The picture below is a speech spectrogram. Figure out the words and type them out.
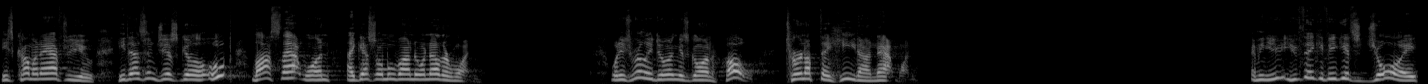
he's coming after you. He doesn't just go, oop, lost that one. I guess I'll move on to another one. What he's really doing is going, oh, turn up the heat on that one. I mean, you, you think if he gets joy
